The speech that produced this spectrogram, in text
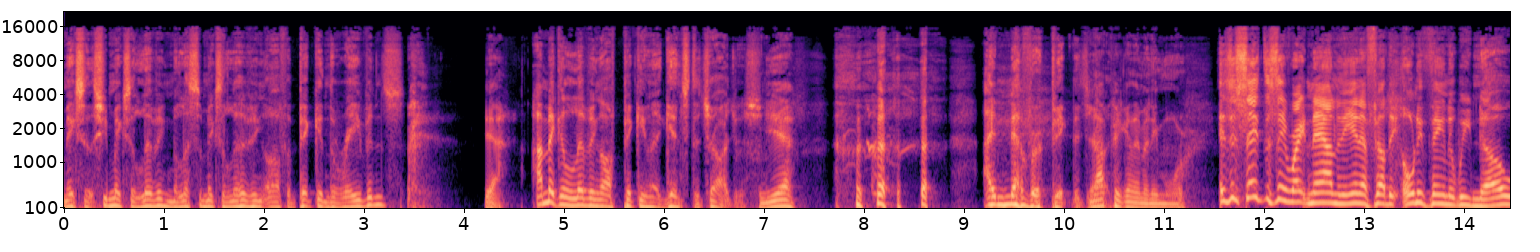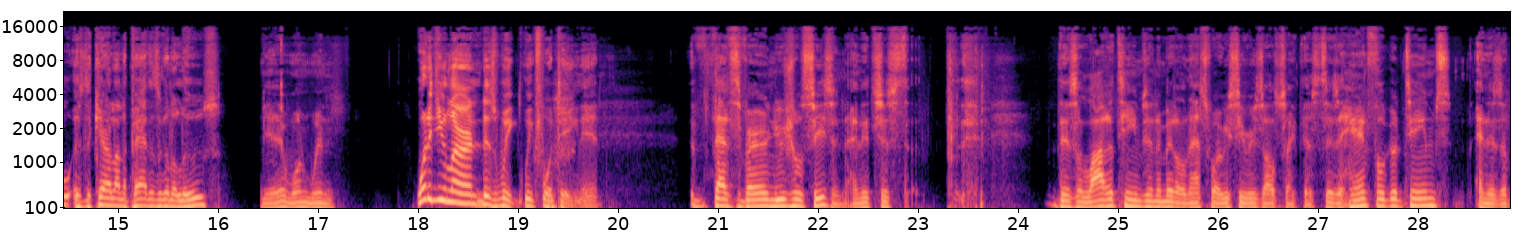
makes a, she makes a living. Melissa makes a living off of picking the Ravens. Yeah, I make a living off picking against the Chargers. Yeah, I never pick the Chargers. not picking them anymore. Is it safe to say right now in the NFL the only thing that we know is the Carolina Panthers are going to lose? Yeah, one win. What did you learn this week, week fourteen, Ed? That's a very unusual season, and it's just there's a lot of teams in the middle, and that's why we see results like this. There's a handful of good teams, and there's a,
